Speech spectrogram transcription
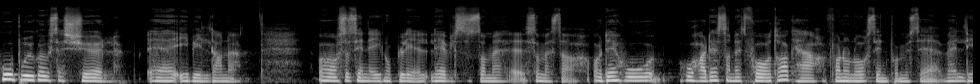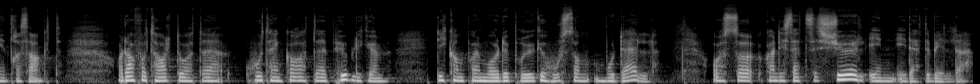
hun bruker jo seg sjøl eh, i bildene. Og også sine egne opplevelser, som jeg, som jeg sa. Og det hun, hun hadde sånn et foredrag her for noen år siden på museet. Veldig interessant. Og da fortalte hun at eh, hun tenker at eh, publikum de kan på en måte bruke henne som modell. Og så kan de sette seg sjøl inn i dette bildet.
